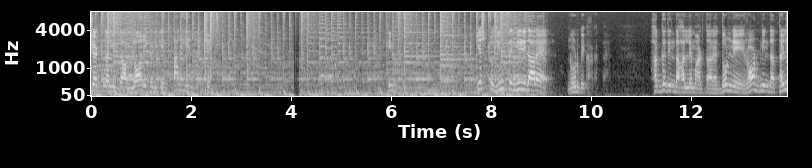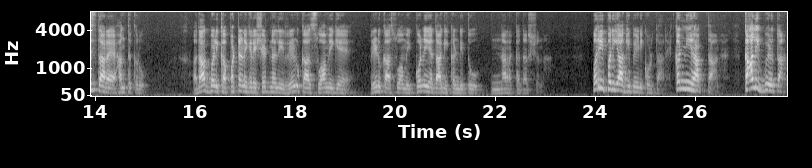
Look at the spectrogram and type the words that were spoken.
ಶೆಡ್ನಲ್ಲಿದ್ದ ಲಾರಿಗಳಿಗೆ ತಲೆಯನ್ನ ಚಚ್ಚಿ ಹಿಂಸೆ ಎಷ್ಟು ಹಿಂಸೆ ನೀಡಿದ್ದಾರೆ ನೋಡಬೇಕಾಗತ್ತೆ. ಹಗ್ಗದಿಂದ ಹಲ್ಲೆ ಮಾಡ್ತಾರೆ, ದೊಣ್ಣೆ ರಾಡ್ನಿಂದ ಥಳಿಸ್ತಾರೆ ಹಂತಕರು. ಅದಾದ ಬಳಿಕ ಪಟ್ಟಣಗೆರೆ ಶೆಡ್ನಲ್ಲಿ ರೇಣುಕಾ ಸ್ವಾಮಿಗೆ, ರೇಣುಕಾ ಸ್ವಾಮಿ ಕೊನೆಯದಾಗಿ ಕಂಡಿತು ನರಕ ದರ್ಶನ. ಪರಿಪರಿಯಾಗಿ ಬೇಡಿಕೊಳ್ತಾನೆ, ಕಣ್ಣೀರು ಹಾಕ್ತಾನೆ, ಕಾಲಿಗೆ ಬೀಳ್ತಾನೆ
